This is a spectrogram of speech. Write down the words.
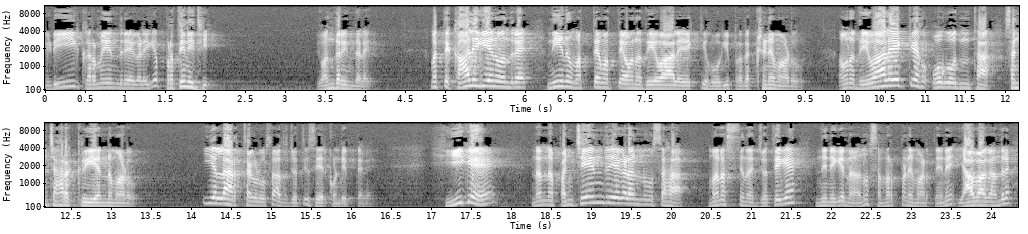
ಇಡೀ ಕರ್ಮೇಂದ್ರಿಯಗಳಿಗೆ ಪ್ರತಿನಿಧಿ. ಒಂದರಿಂದಲೇ. ಮತ್ತೆ ಕಾಲಿಗೇನು ಅಂದರೆ ನೀನು ಮತ್ತೆ ಮತ್ತೆ ಅವನ ದೇವಾಲಯಕ್ಕೆ ಹೋಗಿ ಪ್ರದಕ್ಷಿಣೆ ಮಾಡು. ಅವನ ದೇವಾಲಯಕ್ಕೆ ಹೋಗುವಂಥ ಸಂಚಾರ ಕ್ರಿಯೆಯನ್ನು ಮಾಡು. ಈ ಎಲ್ಲ ಅರ್ಥಗಳು ಸಹ ಅದ್ರ ಜೊತೆ ಸೇರಿಕೊಂಡಿರ್ತೇವೆ. ಹೀಗೆ ನನ್ನ ಪಂಚೇಂದ್ರಿಯಗಳನ್ನು ಸಹ ಮನಸ್ಸಿನ ಜೊತೆಗೆ ನಿನಗೆ ನಾನು ಸಮರ್ಪಣೆ ಮಾಡ್ತೇನೆ. ಯಾವಾಗ ಅಂದರೆ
